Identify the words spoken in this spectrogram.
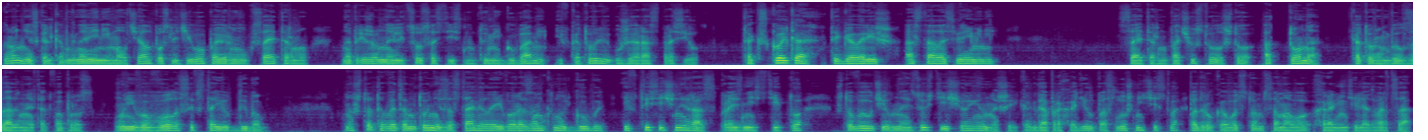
Грон несколько мгновений молчал, после чего повернул к Сайтерну напряженное лицо со стиснутыми губами и в который уже раз спросил. «Так сколько, ты говоришь, осталось времени?» Сайтерн почувствовал, что от тона, которым был задан этот вопрос, у него волосы встают дыбом. Но что-то в этом тоне заставило его разомкнуть губы и в тысячный раз произнести то, что выучил наизусть еще юношей, когда проходил послушничество под руководством самого Хранителя Творца.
